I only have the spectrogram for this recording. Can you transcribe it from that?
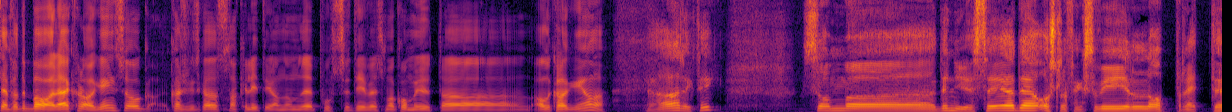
Istedenfor at det bare er klaging, så kanskje vi skal snakke litt om det positive som har kommet ut av all klaginga. da. Ja, riktig. Som uh, det nyeste er det Oslo fengsel vil opprette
